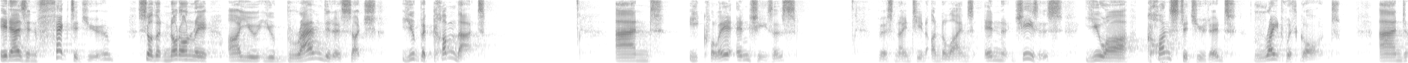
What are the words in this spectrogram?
It has infected you so that not only are you, you branded as such, you become that. And equally in Jesus, verse 19 underlines in Jesus, you are constituted right with God and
